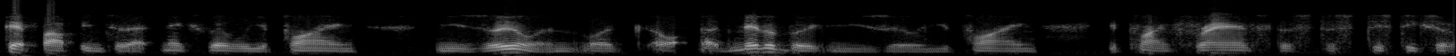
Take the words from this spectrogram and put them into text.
step up into that next level. You're playing New Zealand, like oh, they've never beaten New Zealand. You're playing, you're playing France. The statistics are,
